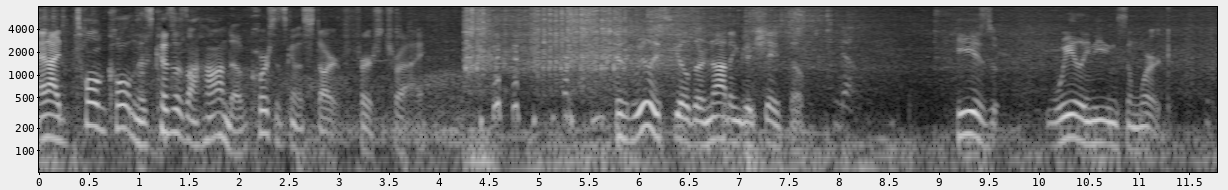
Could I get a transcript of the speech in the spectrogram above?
And I told Colton this because it's a Honda. Of course it's gonna start first try. His wheelie skills are not in good shape though. No. He is wheelie needing some work.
